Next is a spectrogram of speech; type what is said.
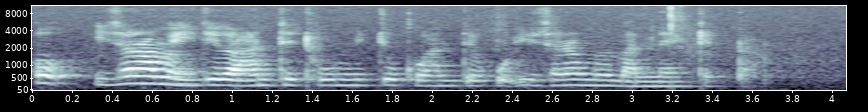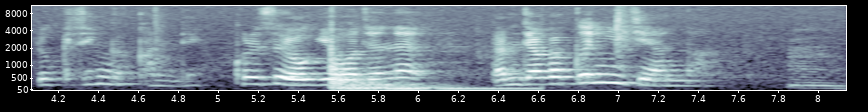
어, 이 사람은 이제 나한테 도움이 조금 안 되고 이 사람을 만나야겠다. 이렇게 생각한대. 그래서 여기 여자는 남자가 끊이지 않아. 음,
